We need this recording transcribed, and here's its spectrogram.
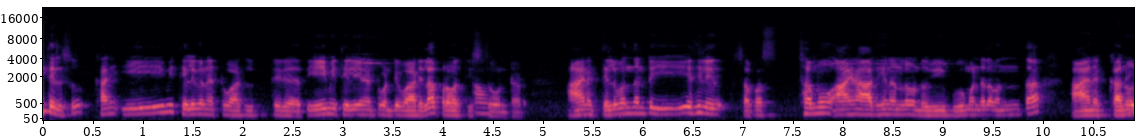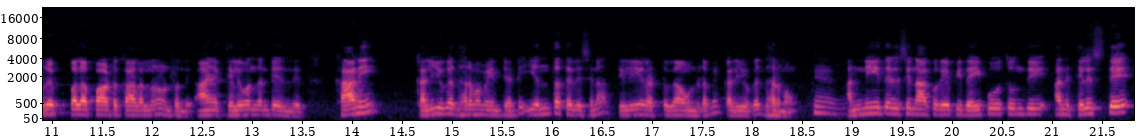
తెలుసు కానీ ఏమి తెలియనటువంటి ఏమి తెలియనటువంటి వాడిలా ప్రవర్తిస్తూ. ఉంటాడు. ఆయనకు తెలియందంటే ఏది లేదు. సమస్తము ఆయన ఆధీనంలో ఉండదు. ఈ భూమండలం అంతా ఆయన కనురెప్పల పాటు కాలంలో ఉంటుంది. ఆయనకు తెలియందంటే ఏది లేదు. కానీ కలియుగ ధర్మం ఏంటి అంటే ఎంత తెలిసినా తెలియనట్టుగా ఉండడమే కలియుగ ధర్మం. అన్నీ తెలిసి నాకు రేపు ఇది అయిపోతుంది అని తెలిస్తే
